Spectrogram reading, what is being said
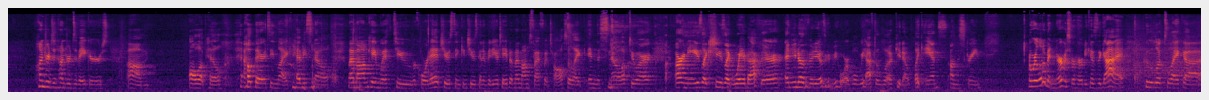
hundreds and hundreds of acres. Um, all uphill out there. It seemed like heavy snow. My mom came with to record it. She was thinking she was going to videotape it. My mom's five foot tall, so like in the snow up to our our knees, like she's like way back there, and you know the video is going to be horrible. We have to look, you know, like ants on the screen. And we're a little bit nervous for her because the guy who looked like uh,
